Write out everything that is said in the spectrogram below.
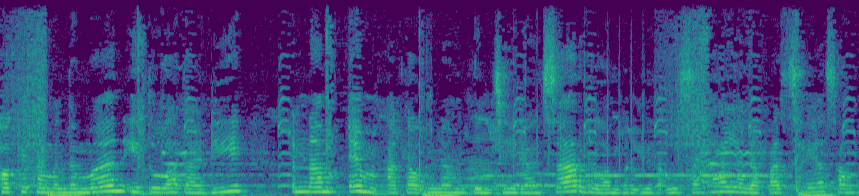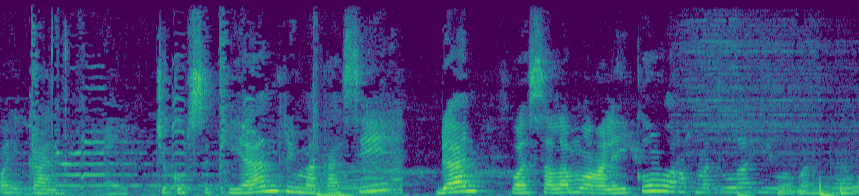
Oke teman-teman, itulah tadi 6M atau 6 kunci dasar dalam berwirausaha yang dapat saya sampaikan. Cukup sekian, terima kasih, dan wassalamualaikum warahmatullahi wabarakatuh.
